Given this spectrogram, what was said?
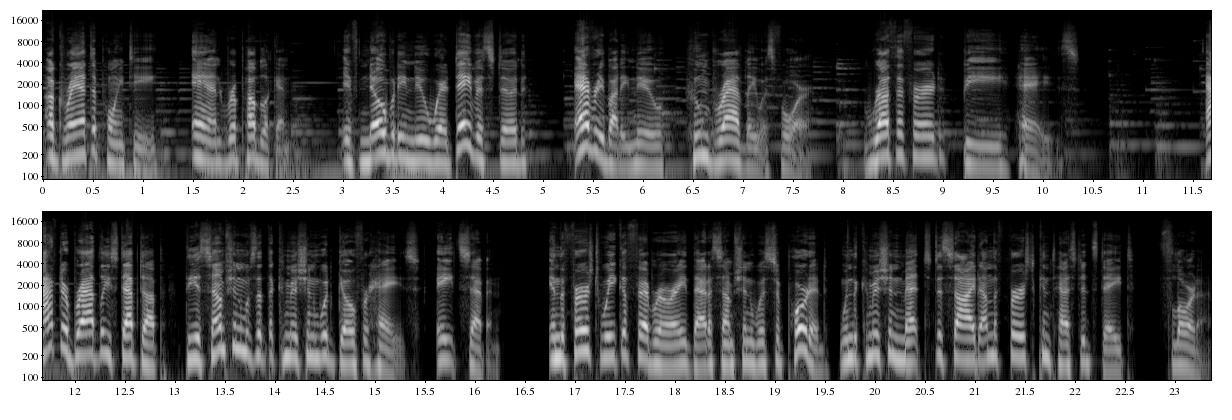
a Grant appointee and Republican. If nobody knew where Davis stood, everybody knew whom Bradley was for Rutherford B. Hayes. After Bradley stepped up, the assumption was that the commission would go for Hayes, 8 7. In the first week of February, that assumption was supported when the commission met to decide on the first contested state, Florida.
